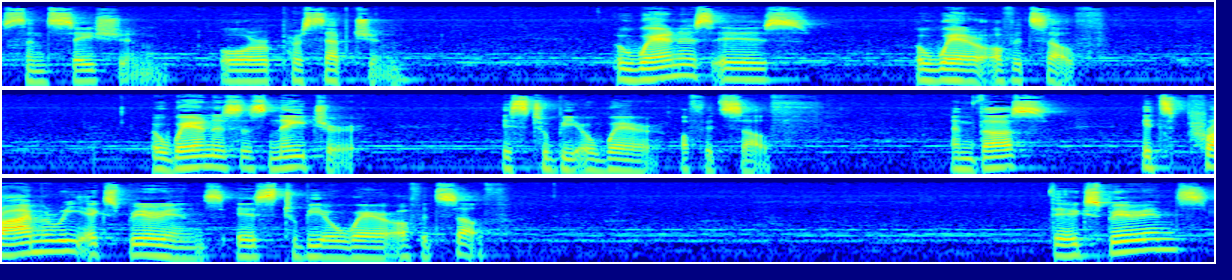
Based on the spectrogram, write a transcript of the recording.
sensation, or perception. Awareness is aware of itself. Awareness's nature is to be aware of itself. And thus, its primary experience is to be aware of itself. The experience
